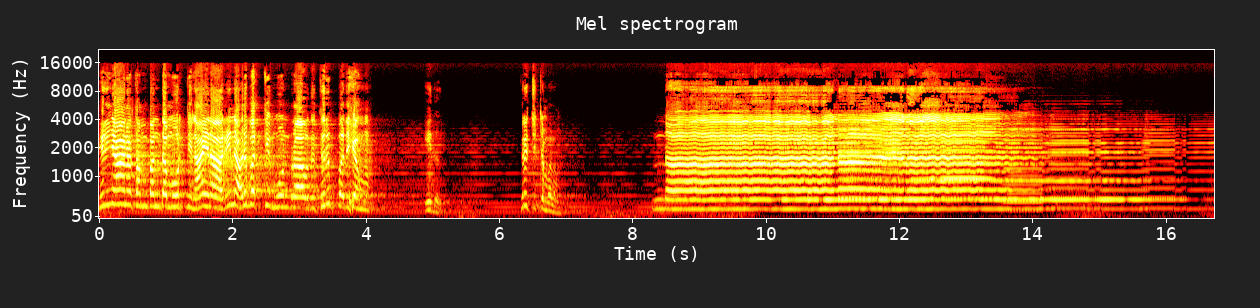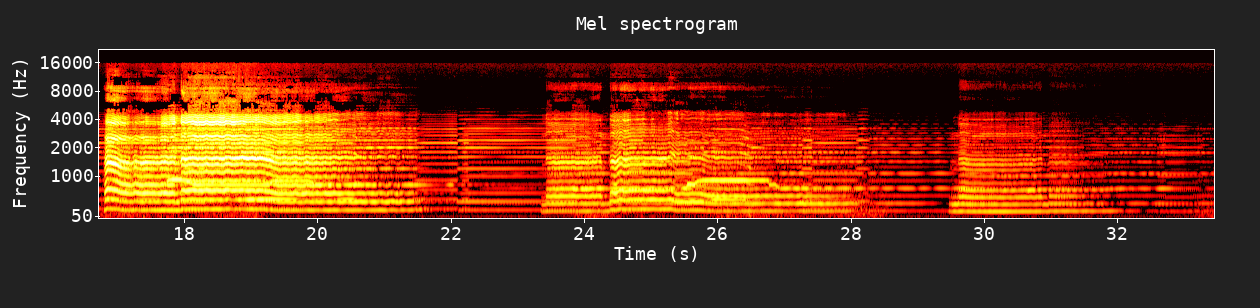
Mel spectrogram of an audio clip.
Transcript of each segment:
திருஞான சம்பந்தமூர்த்தி நாயனாரின் அறுபத்தி மூன்றாவது திருப்பதிகம். இது. திருச்சிற்றம்பலம்.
